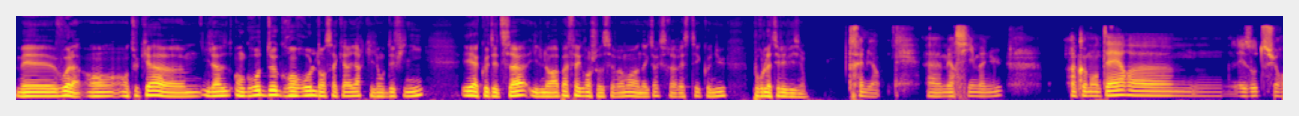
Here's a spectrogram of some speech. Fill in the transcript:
Mais voilà, en, tout cas, euh, il a en gros deux grands rôles dans sa carrière qui l'ont défini. Et à côté de ça, il n'aura pas fait grand-chose. C'est vraiment un acteur qui serait resté connu pour la télévision. Très bien. Euh, merci Manu. Un commentaire, euh, les autres sur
